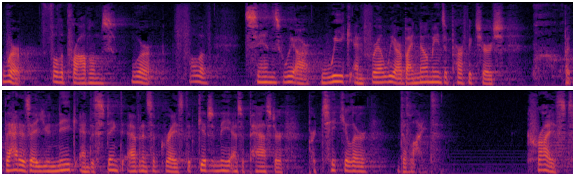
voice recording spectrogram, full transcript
we're full of problems. We're full of sins. We are weak and frail. We are by no means a perfect church. But that is a unique and distinct evidence of grace that gives me as a pastor particular delight. Christ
